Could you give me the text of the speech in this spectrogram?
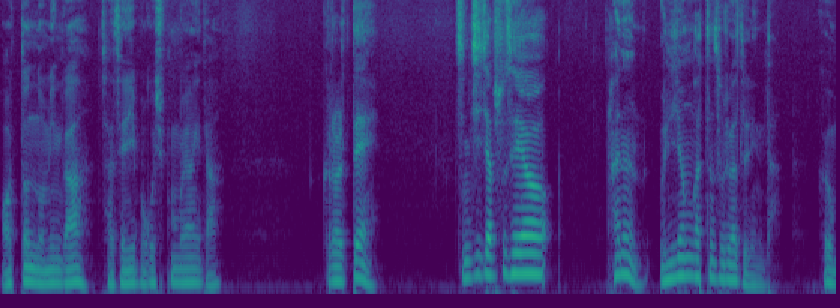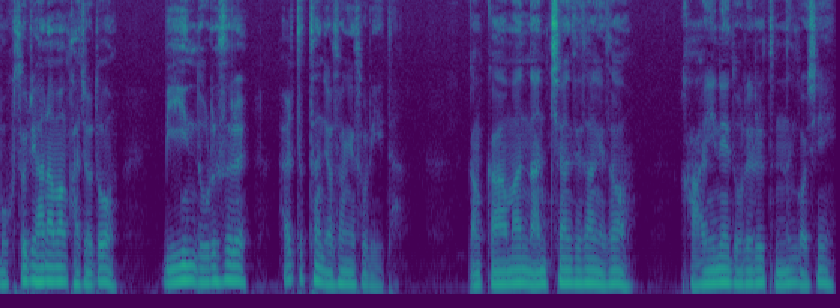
어떤 놈인가 자세히 보고 싶은 모양이다. 그럴 때 진지 잡수세요 하는 을령 같은 소리가 들린다. 그 목소리 하나만 가져도 미인 노릇을 할 듯한 여성의 소리이다. 깜깜한 난치한 세상에서 가인의 노래를 듣는 것이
